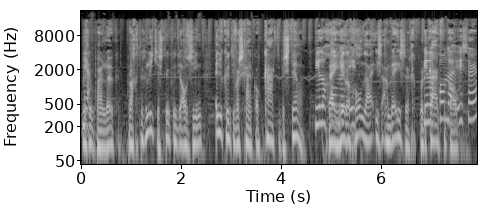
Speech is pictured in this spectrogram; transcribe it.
met Ja. een paar leuke, prachtige liedjes. Dan kunt u al zien. En u kunt u waarschijnlijk ook kaarten bestellen. Hillegonde Bij is- Hillegonda is, aanwezig voor de Hillegonda is er.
